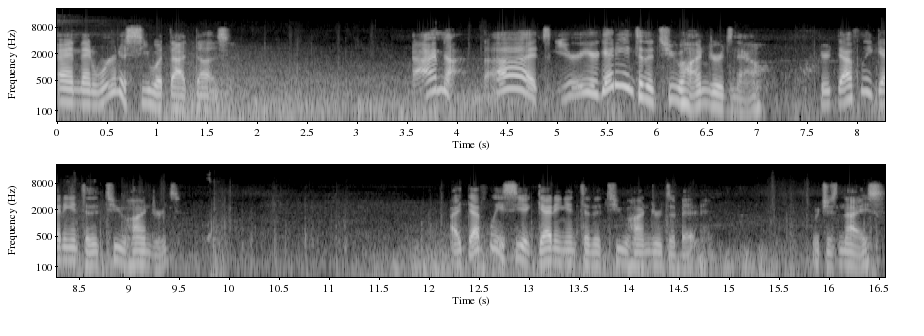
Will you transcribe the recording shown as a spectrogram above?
and then we're going to see what that does. I'm not, uh, it's, you're, you're getting into the 200s now. You're definitely getting into the 200s. I definitely see it getting into the 200s a bit, which is nice.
